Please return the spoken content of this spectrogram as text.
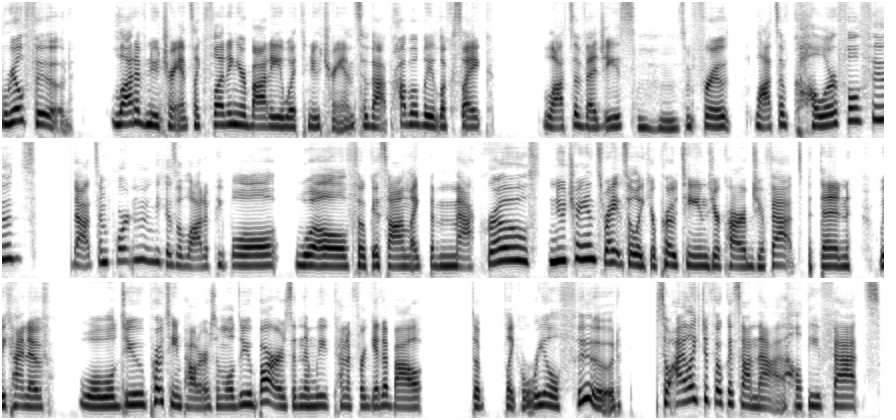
real food, a lot of nutrients, like flooding your body with nutrients. So that probably looks like lots of veggies, Mhm. some fruit, lots of colorful foods. That's important because a lot of people will focus on like the macro nutrients, right? So like your proteins, your carbs, your fats, but then we kind of well we'll do protein powders and we'll do bars and then we kind of forget about the like real food. So I like to focus on that, healthy fats.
